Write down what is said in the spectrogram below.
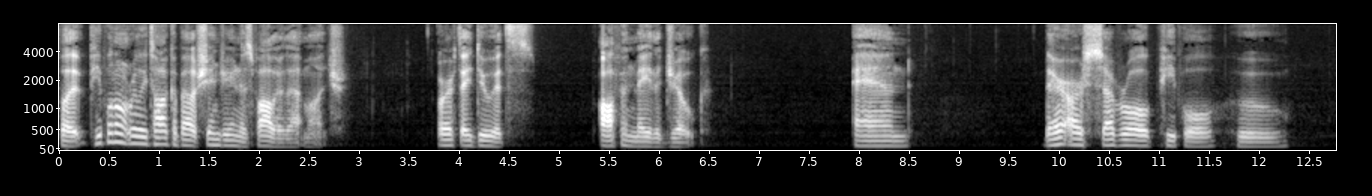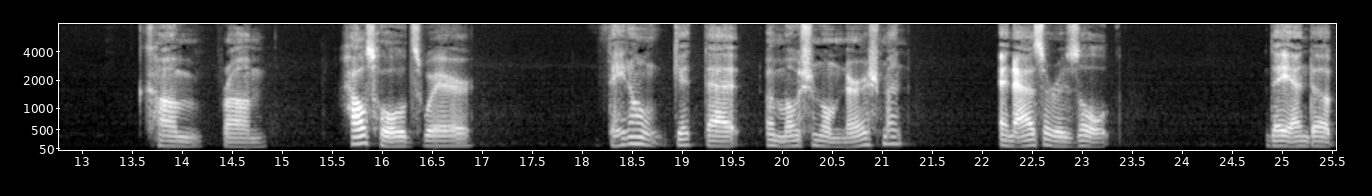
but people don't really talk about Shinji and his father that much. Or if they do, it's often made a joke. And there are several people who come from households where they don't get that emotional nourishment And as a result, they end up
